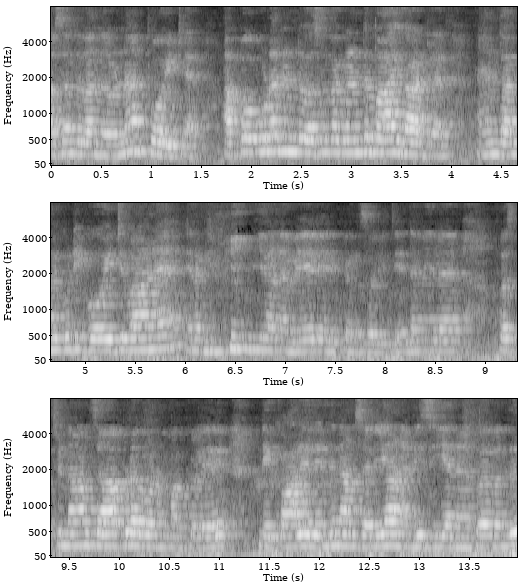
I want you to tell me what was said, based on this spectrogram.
வசந்த் வந்தோடனே போயிட்டேன் அப்போ கூட ரெண்டு வசந்த கண்டு பாய் காட்டுறேன் என் தம்பி குட்டி போயிட்டு வானே எனக்கு மீதியான வேலை இருக்குன்னு சொல்லிட்டு. என்ன வேலை? ஃபஸ்ட்டு நான் சாப்பிட போகணும் மக்களே. இன்னைக்கு காலையிலேருந்து நான் சரியான பிஸியான இப்போ வந்து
